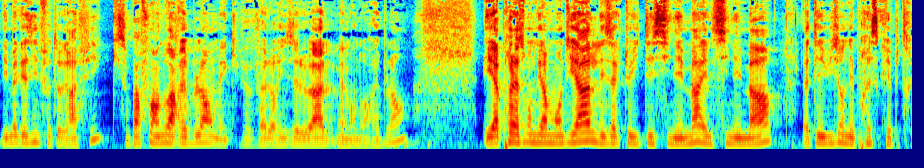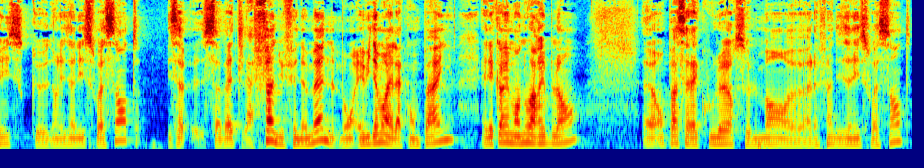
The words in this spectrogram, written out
Les magazines photographiques, qui sont parfois en noir et blanc, mais qui peuvent valoriser le hall, même en noir et blanc. Et après la Seconde Guerre mondiale, les actualités cinéma et le cinéma, la télévision n'est prescriptrice que dans les années 60, et ça, ça va être la fin du phénomène. Bon, évidemment, elle accompagne, elle est quand même en noir et blanc. Euh, on passe à la couleur seulement euh, à la fin des années 60,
